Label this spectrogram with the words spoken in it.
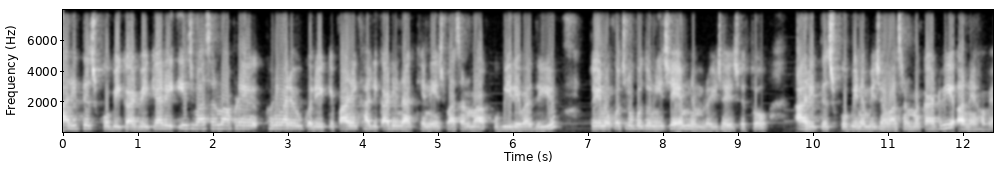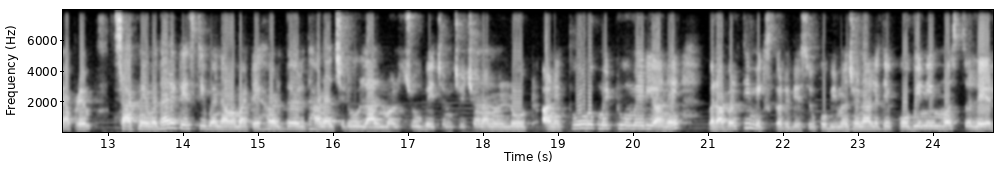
આ રીતે જ કોબી કાઢવી. ક્યારે એ જ વાસણમાં આપણે ઘણીવાર એવું કરીએ કે પાણી ખાલી કાઢી નાખીએ ને એ જ વાસણમાં કોબી રહેવા દઈએ. તો એનો કચરો બધો નીચે એમને એમ રહી જાય છે. તો આ રીતે જ કોબીને બીજા વાસણમાં કાઢવી અને હવે આપણે શાકને વધારે ટેસ્ટી બનાવવા માટે હળદર, ધાણા જીરું, લાલ મરચું, બે ચમચી ચણાનો લોટ અને થોડુંક મીઠું ઉમેરી અને બરાબરથી મિક્સ કરી દઈશું કોબીમાં. જેના લીધે કોબીની મસ્ત લેર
